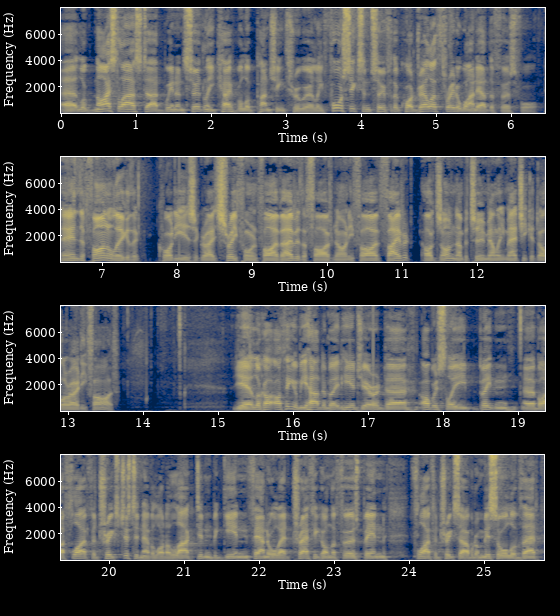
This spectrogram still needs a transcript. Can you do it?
uh, look, nice last start win and certainly capable of punching through early. Four, six, and two for the quadrella, three to wind out the first four. And the final leg of the quaddy is a grade three, four, and five over the 595. Favourite, odds on, number two, Melly Magic, $1.85. Yeah, look, I, think it'll be hard to beat here, Jared. Uh, obviously, beaten uh, by Fly for Tricks, just didn't have a lot of luck, didn't begin, found all that traffic on the first bend. Fly for Tricks able to miss all of that.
